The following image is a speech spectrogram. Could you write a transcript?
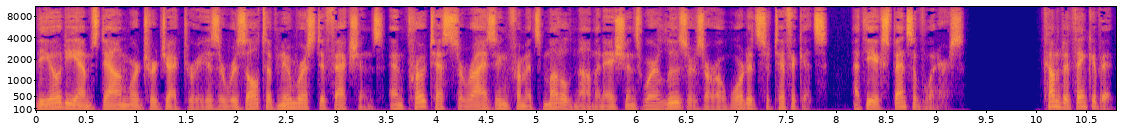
the ODM's downward trajectory is a result of numerous defections and protests arising from its muddled nominations where losers are awarded certificates, at the expense of winners. Come to think of it,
